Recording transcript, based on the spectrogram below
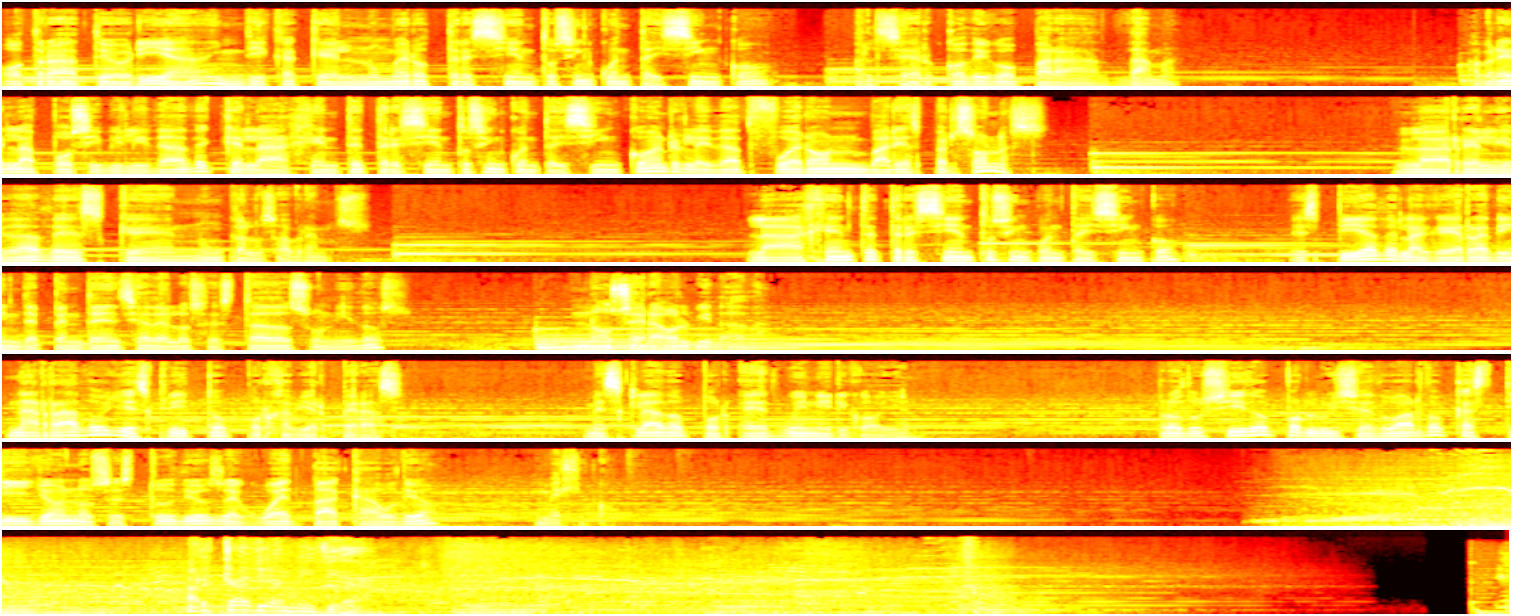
Otra teoría indica que el número 355, al ser código para dama, abre la posibilidad de que la agente 355 en realidad fueron varias personas. La realidad es que nunca lo sabremos. La agente 355, espía de la Guerra de Independencia de los Estados Unidos, no será olvidada. Narrado y escrito por Javier Peraza. Mezclado por Edwin Irigoyen. Producido por Luis Eduardo Castillo en los estudios de Wetback Audio, México. Arcadia Media.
